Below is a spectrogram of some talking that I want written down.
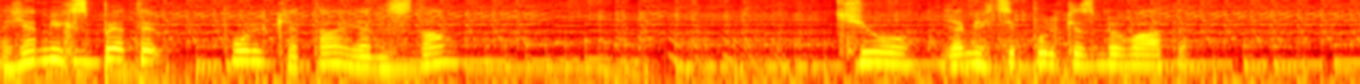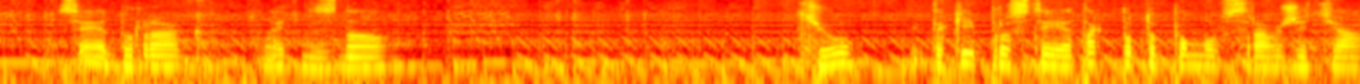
А я міг збити пульки, та? Я не знав. Тю, я міг ці пульки збивати. Це я дурак, навіть не знав. Тю, такий простий, я так по-тупому всрав життя.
